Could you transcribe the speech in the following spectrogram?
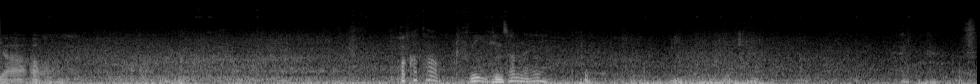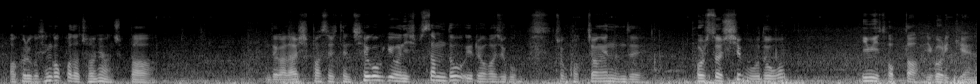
이야. 바카타 분위기 괜찮네. 아 그리고 생각보다 전혀 안 춥다. 내가 날씨 봤을 땐 최고 기온이 13도? 이래가지고 좀 걱정했는데 벌써 15도고? 이미 덥다 이걸 입기에는.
